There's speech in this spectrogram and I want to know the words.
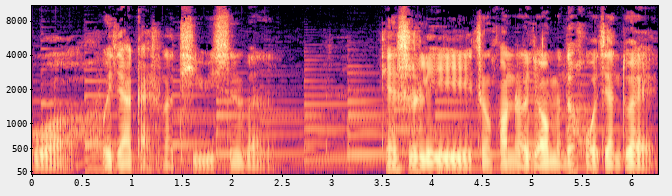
我回家赶上了体育新闻，电视里正放着姚明的火箭队，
